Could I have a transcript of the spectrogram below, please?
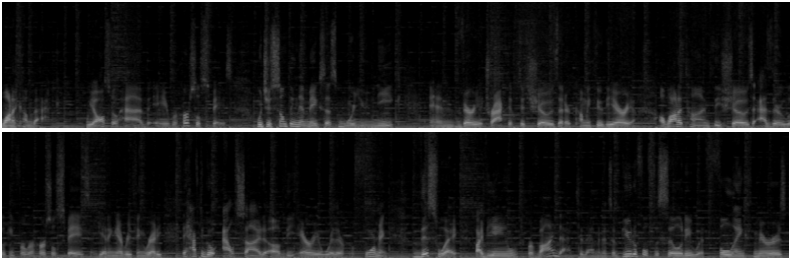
want to come back. We also have a rehearsal space, which is something that makes us more unique and very attractive to shows that are coming through the area. A lot of times these shows, as they're looking for rehearsal space and getting everything ready, they have to go outside of the area where they're performing. This way, by being able to provide that to them, and it's a beautiful facility with full-length mirrors,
